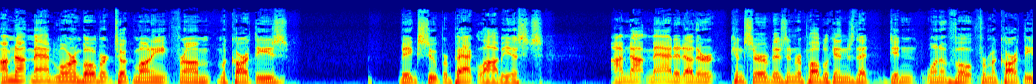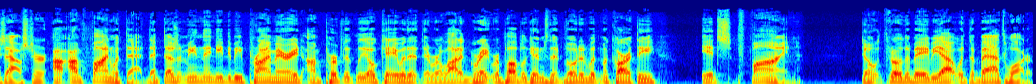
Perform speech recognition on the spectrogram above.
I'm not mad Lauren Boebert took money from McCarthy's big super PAC lobbyists. I'm not mad at other conservatives and Republicans that didn't want to vote for McCarthy's ouster. I- I'm fine with that. That doesn't mean they need to be primaried. I'm perfectly okay with it. There were a lot of great Republicans that voted with McCarthy. It's fine. Don't throw the baby out with the bathwater.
